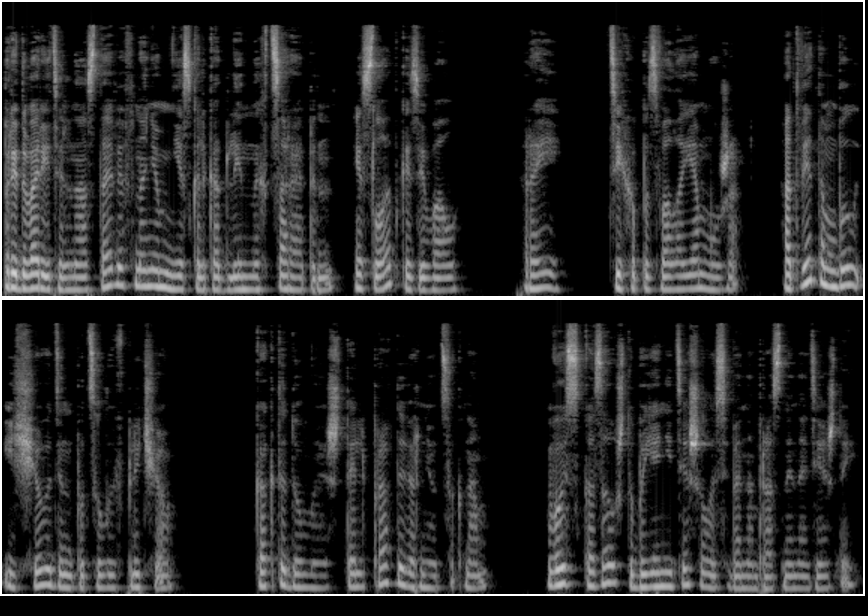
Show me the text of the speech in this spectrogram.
предварительно оставив на нем несколько длинных царапин, и сладко зевал. «Рэй!» – тихо позвала я мужа. Ответом был еще один поцелуй в плечо. «Как ты думаешь, Тель правда вернется к нам?» Войс сказал, чтобы я не тешила себя напрасной надеждой.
